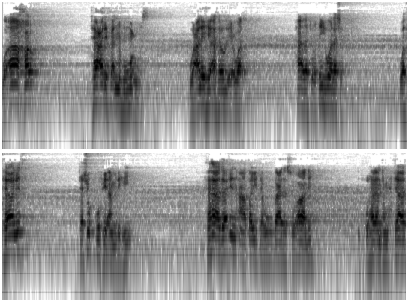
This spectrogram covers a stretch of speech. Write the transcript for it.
وآخر تعرف أنه معوز وعليه أثر الإعواز هذا تعطيه ولا شك. وثالث تشك في أمره. فهذا إن أعطيته بعد سؤاله تقول هل أنت محتاج؟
